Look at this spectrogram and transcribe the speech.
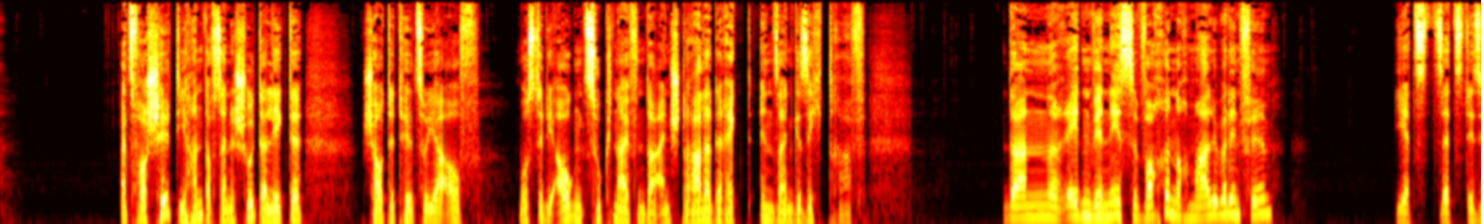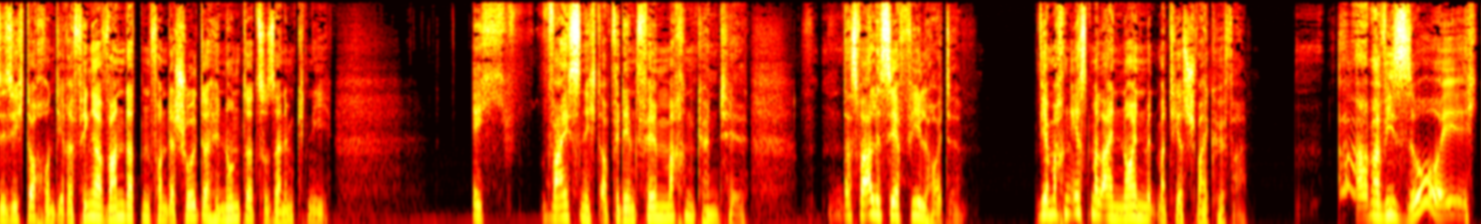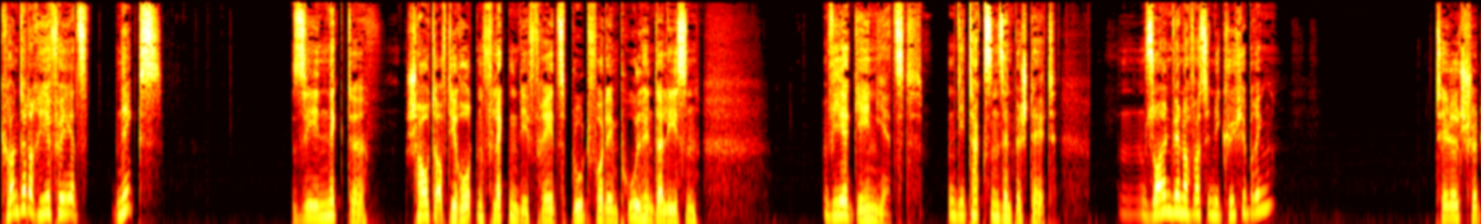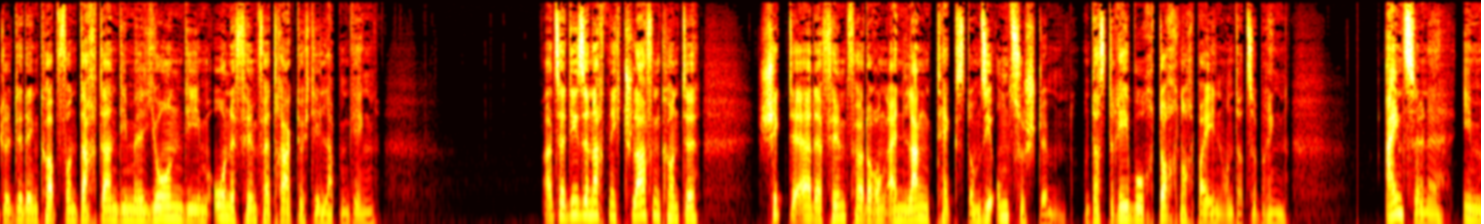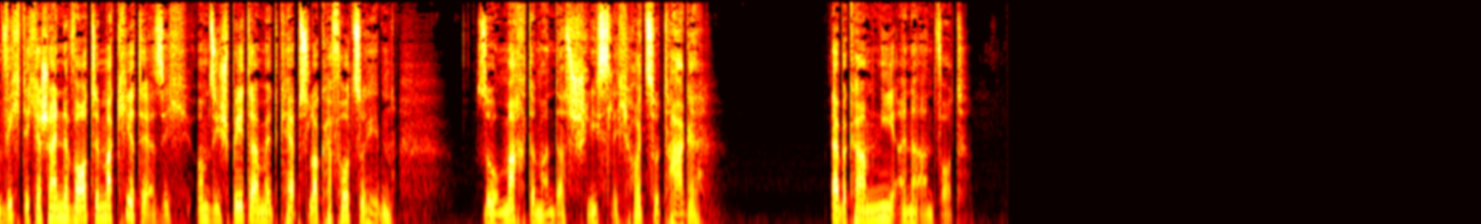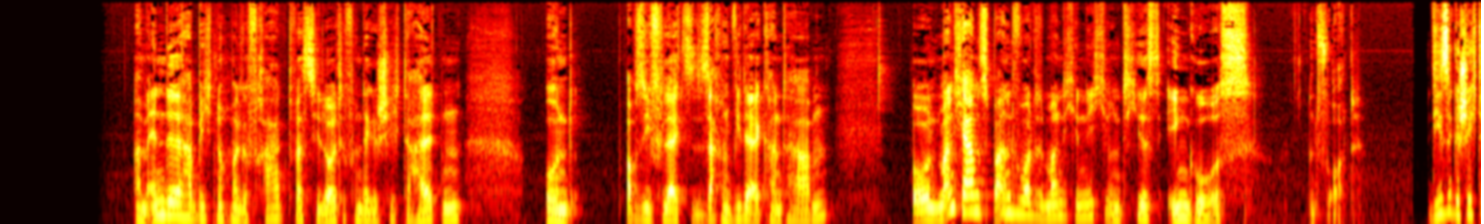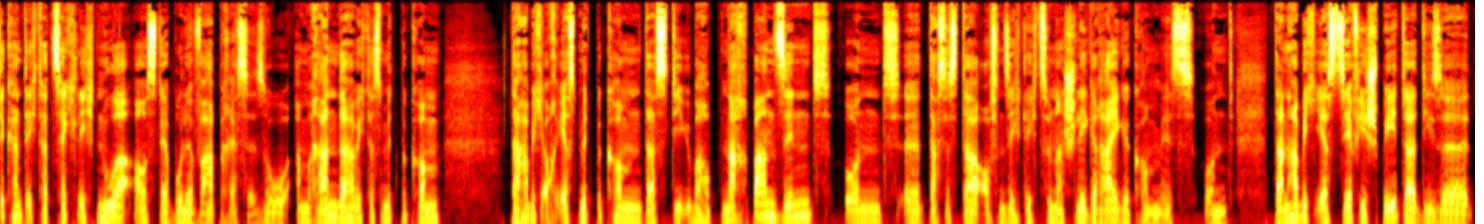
Als Frau Schild die Hand auf seine Schulter legte, schaute Till zu ihr auf, musste die Augen zukneifen, da ein Strahler direkt in sein Gesicht traf. Dann reden wir nächste Woche nochmal über den Film? Jetzt setzte sie sich doch und ihre Finger wanderten von der Schulter hinunter zu seinem Knie. Ich weiß nicht, ob wir den Film machen können, Till. Das war alles sehr viel heute. Wir machen erstmal einen neuen mit Matthias Schweighöfer. Aber wieso? Ich konnte doch hierfür jetzt nix. Sie nickte, schaute auf die roten Flecken, die Freds Blut vor dem Pool hinterließen. Wir gehen jetzt. Die Taxen sind bestellt. Sollen wir noch was in die Küche bringen? Till schüttelte den Kopf und dachte an die Millionen, die ihm ohne Filmvertrag durch die Lappen gingen. Als er diese Nacht nicht schlafen konnte, schickte er der Filmförderung einen langen Text, um sie umzustimmen und das Drehbuch doch noch bei ihnen unterzubringen. Einzelne, ihm wichtig erscheinende Worte markierte er sich, um sie später mit Caps Lock hervorzuheben. So machte man das schließlich heutzutage. Er bekam nie eine Antwort. Am Ende habe ich nochmal gefragt, was die Leute von der Geschichte halten und ob sie vielleicht Sachen wiedererkannt haben. Und manche haben es beantwortet, manche nicht. Und hier ist Ingos Antwort. Diese Geschichte kannte ich tatsächlich nur aus der Boulevardpresse. So am Rande habe ich das mitbekommen. Da habe ich auch erst mitbekommen, dass die überhaupt Nachbarn sind und äh, dass es da offensichtlich zu einer Schlägerei gekommen ist. Und dann habe ich erst sehr viel später diese,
